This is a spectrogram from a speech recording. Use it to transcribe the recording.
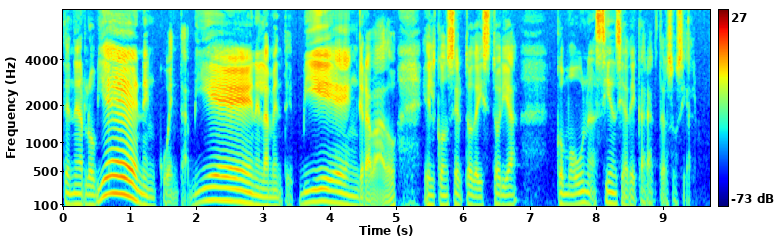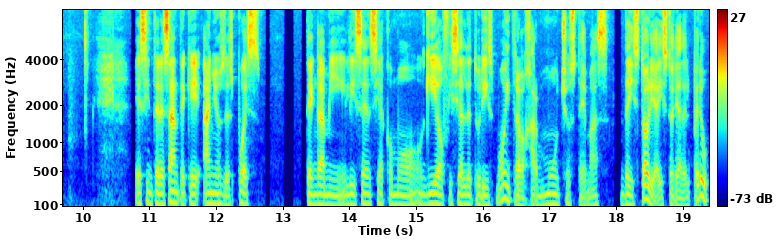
tenerlo bien en cuenta, bien en la mente, bien grabado el concepto de historia como una ciencia de carácter social. Es interesante que años después tenga mi licencia como guía oficial de turismo y trabajar muchos temas de historia, historia del Perú.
